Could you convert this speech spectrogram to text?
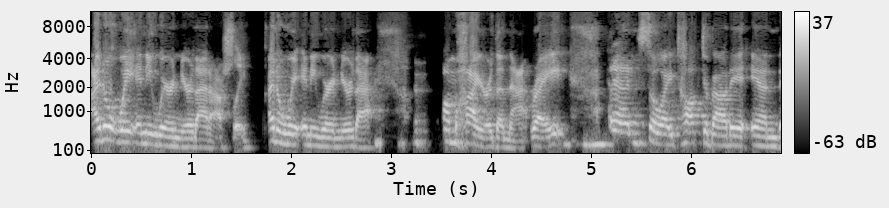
I don't weigh anywhere near that, Ashley. I don't weigh anywhere near that. I'm higher than that, right? And so I talked about it and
